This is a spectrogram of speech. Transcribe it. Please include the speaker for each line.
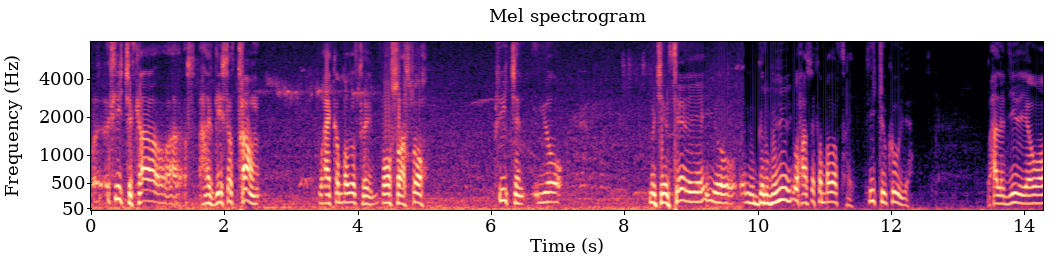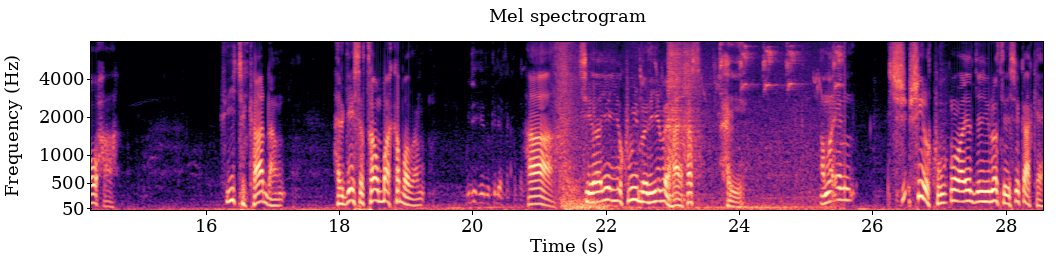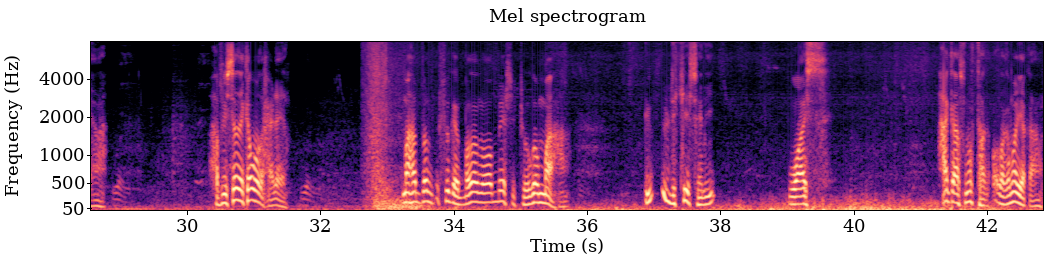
Speaker 1: regionka hargeysa town waxay ka badan tahay boosaaso region iyo majeerteeniya iyo galguduud waxaasay ka badan tahay regionkooda waxaa la diidayaa waa waxaa regionkaa dhan hargeysa town baa ka badan haa silaayo iyo kuwii mariyey bay ahay
Speaker 2: haye
Speaker 1: ama in shi- shilku marayo dee united si kaa keenaa xafiisyaday ka wada xidheen maaha dad fikir badan oo meesha jooga maaha educationi wise xaggaas mata lagama yaqaan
